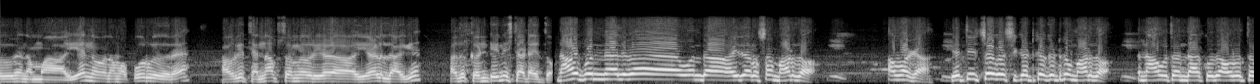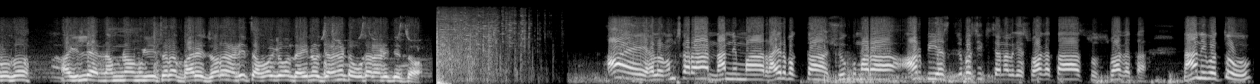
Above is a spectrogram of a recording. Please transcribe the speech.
ಇವರು ನಮ್ಮ ಏನು ನಮ್ಮ ಪೂರ್ವಜರೇ ಅವ್ರಿಗೆ ಚೆನ್ನಪ್ಪಸ್ವಾಮಿ ಅವ್ರು ಹೇಳ- ಹೇಳ್ದಾಗೆ ಅದು ಕಂಟಿನ್ಯೂ ಸ್ಟಾರ್ಟ್ ಆಯ್ತು. ನಾವು ಬಂದ್ಮೇಲೆ ಒಂದ್ ಐದಾರು ವರ್ಷ ಮಾಡ್ದೋ. ಅವಾಗ ಯಥೇಚ್ಛವಾಗಿ ಕಟ್ಕೊ ಕಟ್ಕೊ ಮಾಡ್ದೋ. ನಾವು ತಂದು ಹಾಕೋದು ಅವರು ತರೋದು ಇಲ್ಲೇ ನಮ್ ನಮ್ಗೆ ಈ ತರ ಬಾರಿ ಜ್ವರ ನಡೀತು. ಅವಾಗಲೇ ಒಂದ್ ಐನೂರು ಜನ ಗಂಟೆ ಊಟ ನಡೀತಿತ್ತು. ಹಾಯ್ ಹಲೋ ನಮಸ್ಕಾರ. ನಾನು ನಿಮ್ಮ ರಾಯರ ಭಕ್ತ Shivakumara R P S triple six ಚಾನಲ್ಗೆ ಸ್ವಾಗತ ಸುಸ್ವಾಗತ. ನಾನಿವತ್ತು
